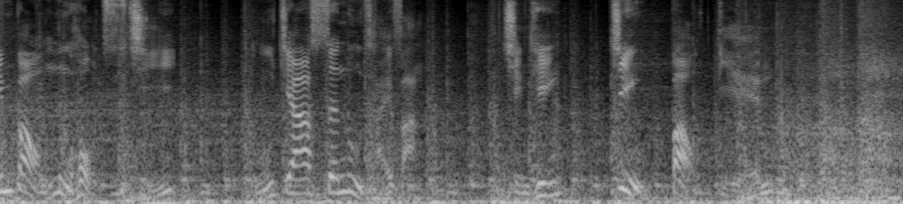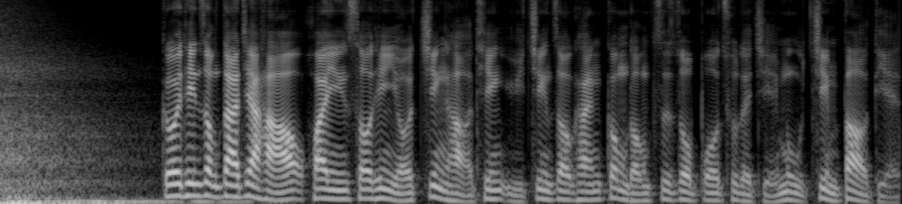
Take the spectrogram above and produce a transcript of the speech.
金报幕后直击，独家深入采访，请听劲爆点。各位听众，大家好，欢迎收听由劲好听与劲周刊共同制作播出的节目《劲爆点》，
